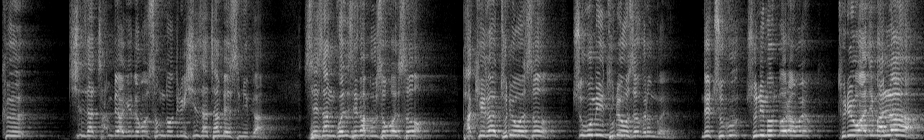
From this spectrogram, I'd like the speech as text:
그 신사참배하게 되고 성도들이 신사참배했습니까? 세상 권세가 무서워서 박해가 두려워서 죽음이 두려워서 그런 거예요. 근데 주, 주님은 뭐라고요? 두려워하지 말라.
